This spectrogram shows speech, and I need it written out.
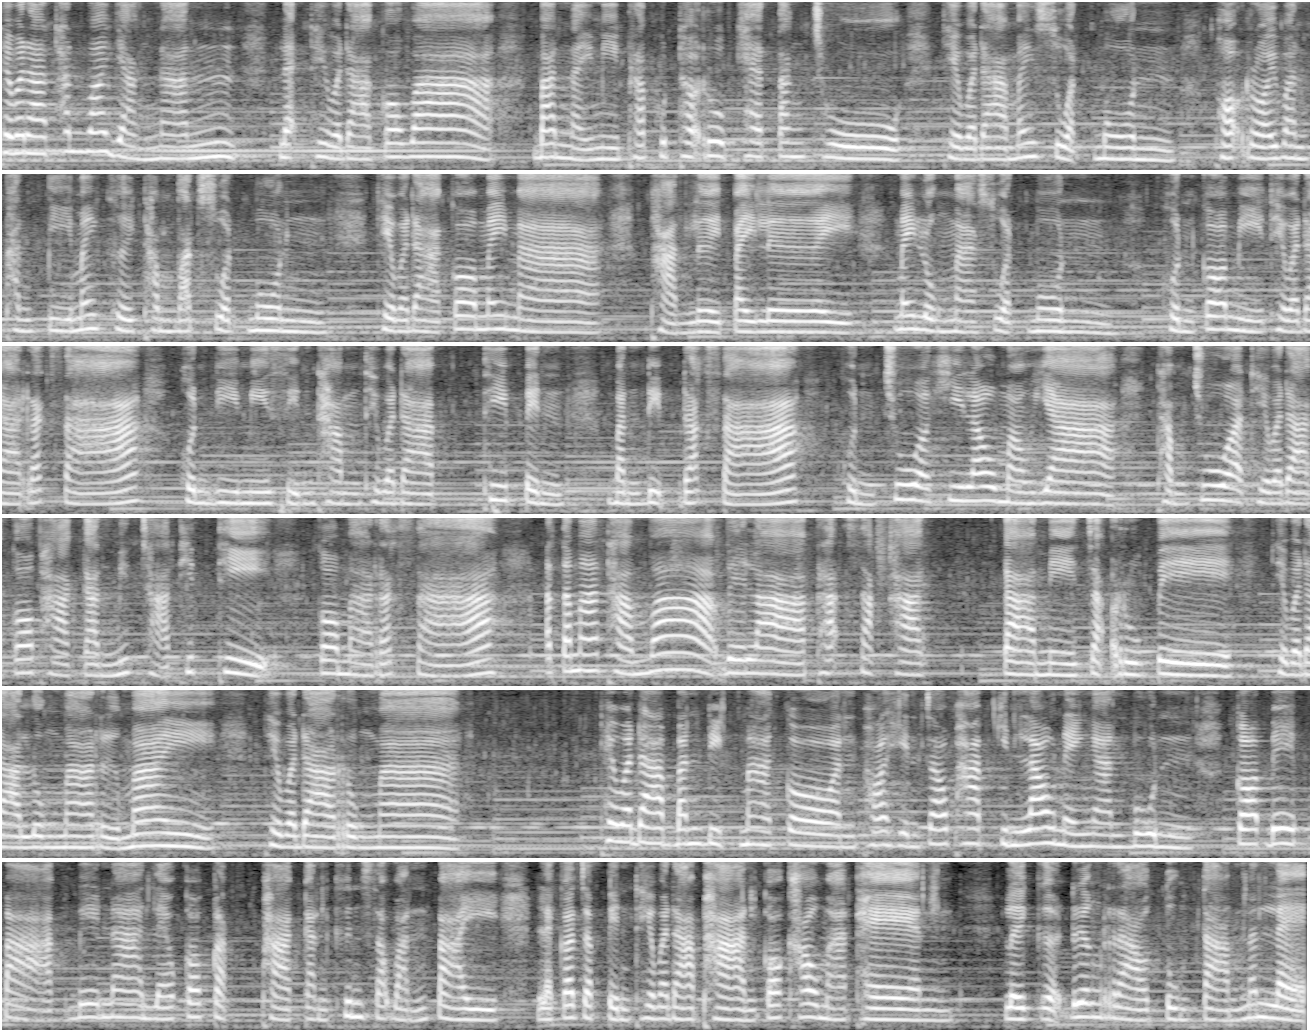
เทวดาท่านว่าอย่างนั้น และเทวดาก็ว่า บ้านไหนมีพระพุทธรูปแค่ตั้งโชว์เทวดาไม่สวดมนต์ เพราะร้อยวันพันปีไม่เคยทำวัดสวดมนต์ เทวดาก็ไม่มา ผ่านเลยไปเลย ไม่ลงมาสวดมนต์คนก็มีเทวดารักษา คนดีมีศีลธรรมเทวดาที่เป็นบัณฑิตรักษา คนชั่วขี้เล้าเมายาทำชั่วเทวดาก็พากันมิจฉาทิฏฐิ ก็มารักษา อัตมาถามว่าเวลาพระสักคากาเมจะรูเป เทวดาลงมาหรือไม่ เทวดาลงมา เทวดาบัณฑิตมาก่อน พอเห็นเจ้าภาพกินเหล้าในงานบุญ ก็เบ้ปากเบ้หน้าแล้วก็กลับพากันขึ้นสวรรค์ไป และก็จะเป็นเทวดาพานก็เข้ามาแทน เลยเกิดเรื่องราวตุมตามนั่นแหละ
